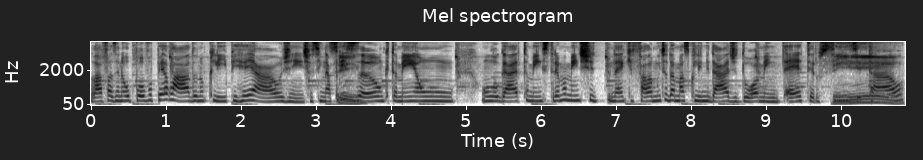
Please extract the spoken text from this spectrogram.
Lá fazendo o povo pelado no clipe real, gente. Assim, na Sim. prisão, que também é um, um lugar também extremamente, né? Que fala muito da masculinidade do homem hétero, cis Sim. e tal.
